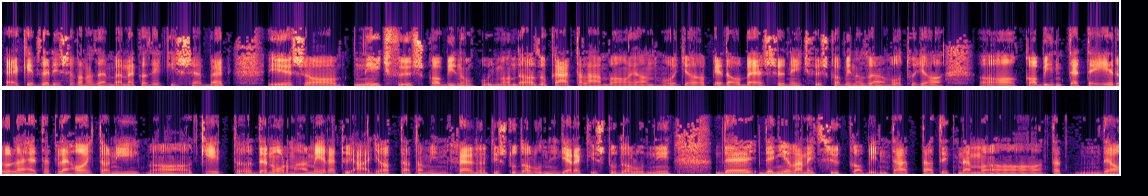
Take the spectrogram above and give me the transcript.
elképzelése van az embernek, azért kisebbek, és a négyfős kabinok, úgymond, azok általában olyan, hogy a, például a belső négyfős kabin az olyan volt, hogy a, a kabin tetejéről lehetett lehajtani a két, de normál méretű ágyat, tehát amin felnőtt is tud aludni, gyerek is tud aludni, de, de nyilván egy szűk kabin, tehát, tehát itt nem, a, tehát, de a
